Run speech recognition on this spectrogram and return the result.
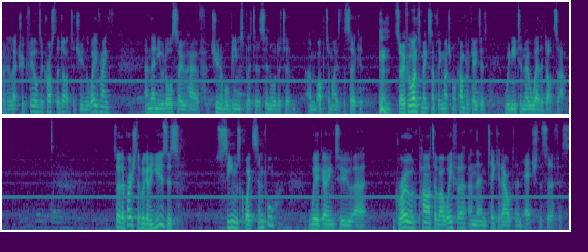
put electric fields across the dot to tune the wavelength. And then you would also have tunable beam splitters in order to um, optimize the circuit. so if we want to make something much more complicated, we need to know where the dots are. So the approach that we're going to use is seems quite simple. We're going to uh, grow part of our wafer and then take it out and etch the surface.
